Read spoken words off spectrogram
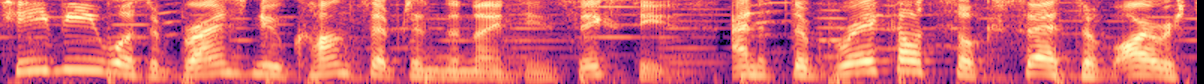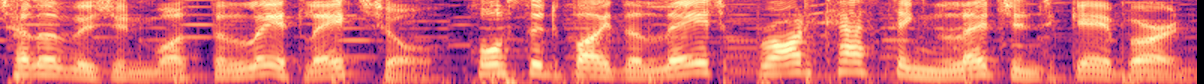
TV was a brand new concept in the 1960s, and the breakout success of Irish television was The Late Late Show, hosted by the late broadcasting legend Gay Byrne.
